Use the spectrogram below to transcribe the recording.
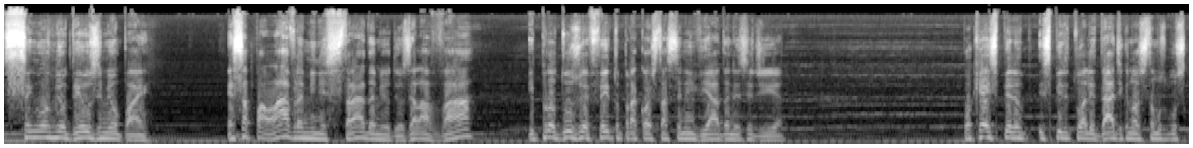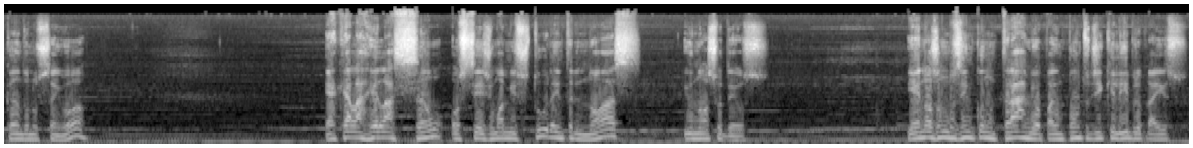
Senhor, meu Deus e meu Pai, essa palavra ministrada, meu Deus, ela vá e produz o efeito para qual está sendo enviada nesse dia. Porque a espiritualidade que nós estamos buscando no Senhor é aquela relação, ou seja, uma mistura entre nós e o nosso Deus. E aí nós vamos encontrar, meu Pai, um ponto de equilíbrio para isso.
